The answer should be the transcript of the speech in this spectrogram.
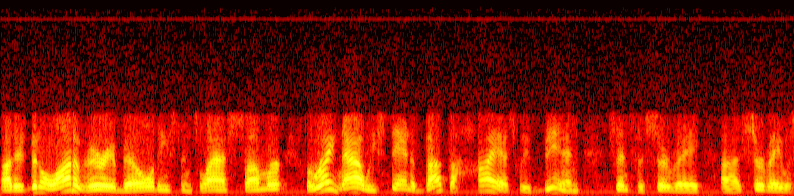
Uh, there's been a lot of variability since last summer, but right now we stand about the highest we've been since the survey uh, survey was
